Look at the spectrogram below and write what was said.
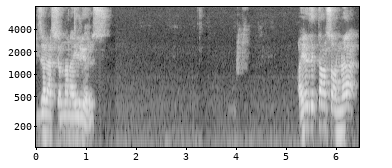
izolasyondan ayırıyoruz. Ayırdıktan sonra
